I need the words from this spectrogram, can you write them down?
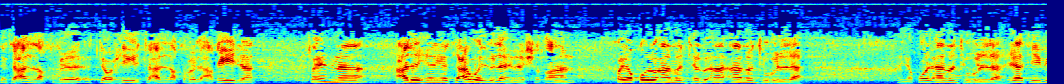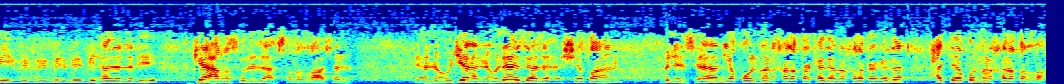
تتعلق بالتوحيد تتعلق بالعقيدة فإن عليه أن يتعوذ بالله من الشيطان ويقول آمنت آمنت بالله. أن يقول آمنت بالله يأتي بهذا الذي جاء عن رسول الله صلى الله عليه وسلم. لأنه جاء أنه لا يزال الشيطان بالإنسان يقول من خلق كذا من خلق كذا حتى يقول من خلق الله.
